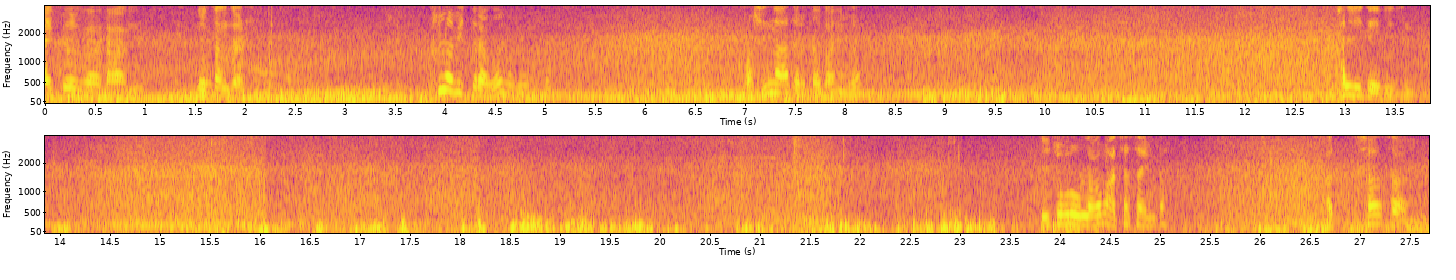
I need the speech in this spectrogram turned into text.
바이크가 나왔네 노땅들. 클럽이 있더라고요 저기. 무슨 멋있나 저렇게 하고 다니면? 할리 데이비슨. 이쪽으로 올라가면 아차산입니다. 아차산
